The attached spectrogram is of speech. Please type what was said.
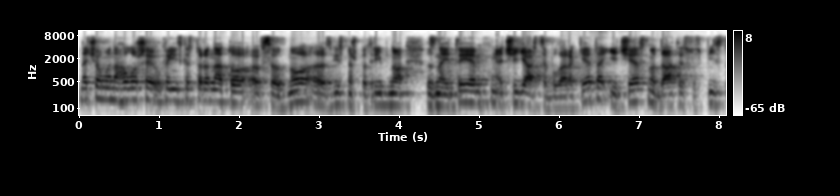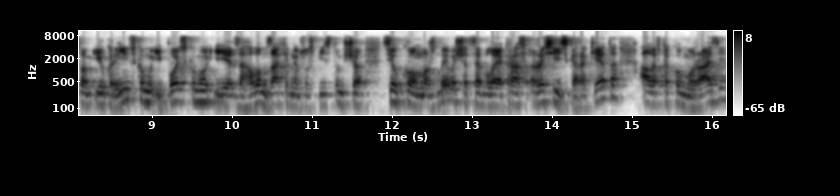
на чому наголошує українська сторона, то все одно, звісно ж, потрібно знайти, чия ж це була ракета, і чесно дати суспільствам і українському, і польському, і загалом західним суспільством, що цілком можливо, що це була якраз російська ракета, але в такому разі,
